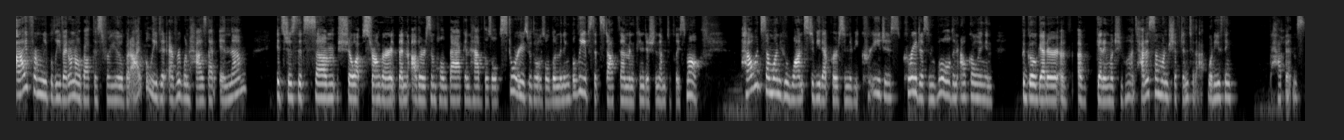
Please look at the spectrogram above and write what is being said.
I firmly believe, I don't know about this for you, but I believe that everyone has that in them it's just that some show up stronger than others, some hold back and have those old stories or those old limiting beliefs that stop them and condition them to play small. How would someone who wants to be that person to be courageous, courageous and bold and outgoing and the go-getter of, of getting what she wants, how does someone shift into that? What do you think happens?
